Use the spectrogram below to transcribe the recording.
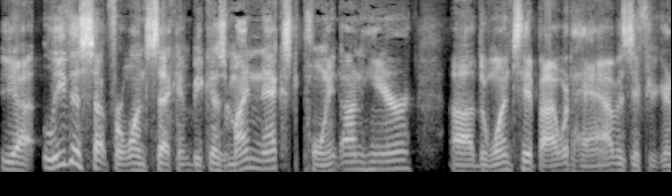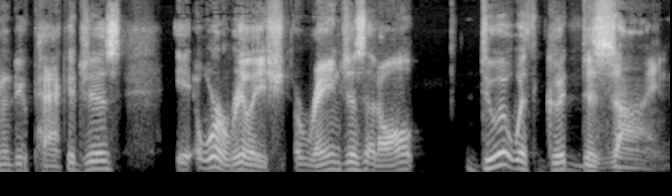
Yeah, leave this up for one second because my next point on here, uh, the one tip I would have is if you're going to do packages it, or really ranges at all, do it with good design.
